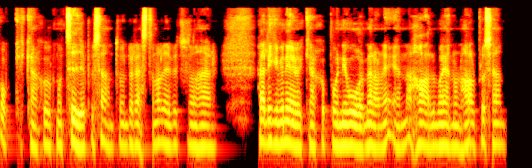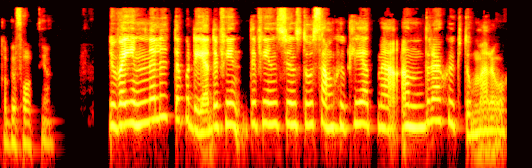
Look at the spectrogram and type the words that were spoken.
och kanske upp mot 10 procent under resten av livet. Så här, här ligger vi nere kanske på nivåer mellan en halv och en och en halv procent av befolkningen. Du var inne lite på det. Det, fin det finns ju en stor samsjuklighet med andra sjukdomar och,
